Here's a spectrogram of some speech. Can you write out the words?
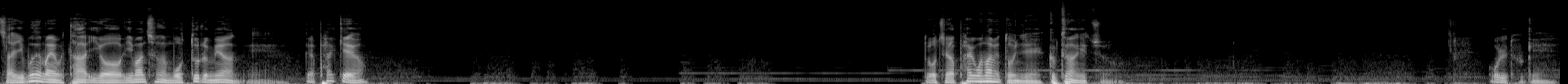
자 이번에 만약 다 이거 21,000원 못 뚫으면 예, 그냥 팔게요. 또 제가 팔고 나면 또 이제 급등하겠죠. 꼬리 두개.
